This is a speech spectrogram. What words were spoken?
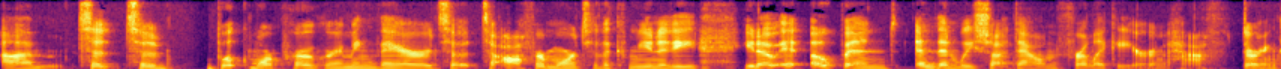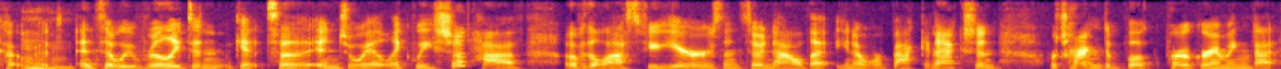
um, to to book more programming there to, to offer more to the community. You know it opened and then we shut down for like a year and a half during covid. Mm-hmm. And so we really didn't get to enjoy it like we should have over the last few years. And so now that you know we're back in action we're trying to book programming that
